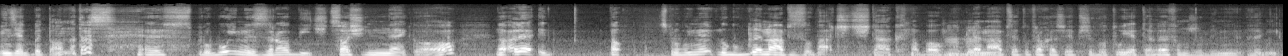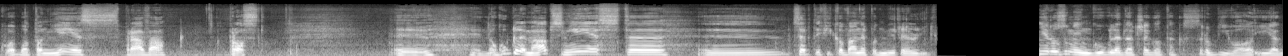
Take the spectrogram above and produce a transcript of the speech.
Więc jakby to, no teraz e, spróbujmy zrobić coś innego, no ale y, no, spróbujmy no, Google Maps zobaczyć, tak, no bo Google Maps, ja tu trochę sobie przygotuję telefon, żeby mi wynikło, bo to nie jest sprawa prosta. Y, No Google Maps nie jest e, y, certyfikowane pod Mirrorlink. Nie rozumiem Google, dlaczego tak zrobiło i jak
